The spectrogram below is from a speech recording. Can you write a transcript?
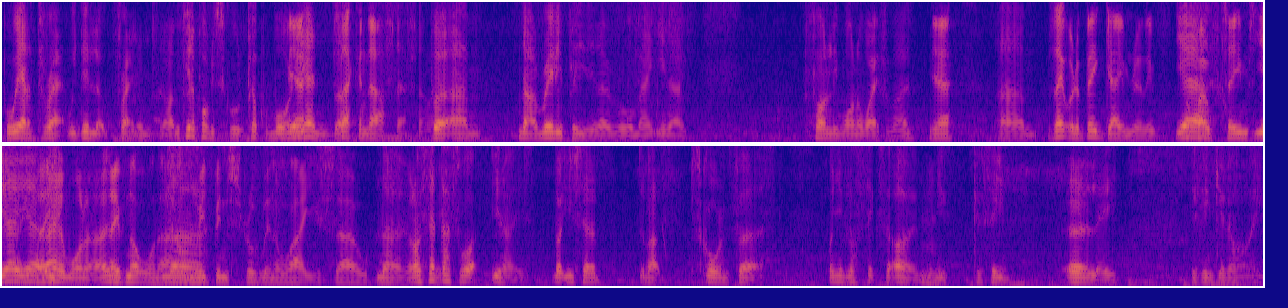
But we had a threat. We did look threatening tonight. We could have probably scored a couple more yeah, at the end. But, second half definitely. but um, no, really pleasing overall, mate. You know, finally won away from home. yeah, Um, they were a big game really Yeah. for both teams. today. yeah, They, they ain't won at home. They've not won at No. home. We've been struggling away, so No, and I said that's what you know. It's like you said about scoring first. When you've lost six at home Mm. and you concede early, you're thinking, oh, here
